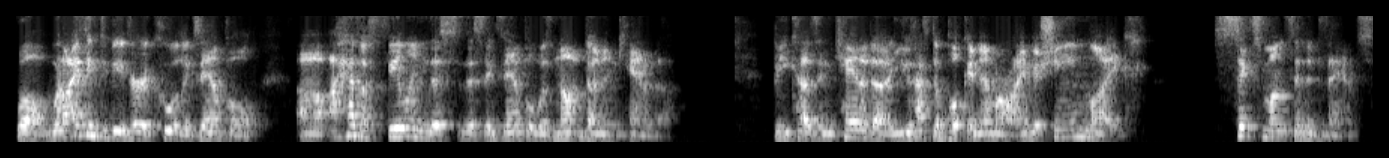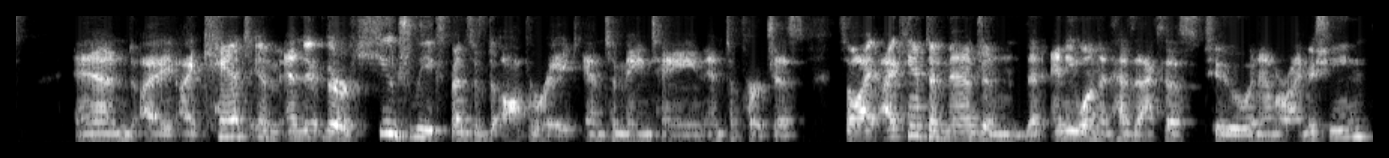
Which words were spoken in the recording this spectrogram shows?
well, what I think to be a very cool example. Uh, I have a feeling this this example was not done in Canada. Because in Canada you have to book an MRI machine like six months in advance. And I, I can't Im- and they're, they're hugely expensive to operate and to maintain and to purchase. So I, I can't imagine that anyone that has access to an mri machine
